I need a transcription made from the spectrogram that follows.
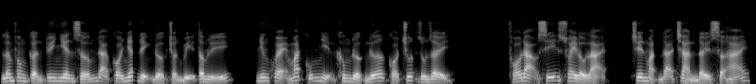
Lâm phong cẩn tuy nhiên sớm đã có nhất định được chuẩn bị tâm lý, nhưng khỏe mắt cũng nhịn không được nữa có chút run rẩy. Phó đạo sĩ xoay đầu lại, trên mặt đã tràn đầy sợ hãi.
